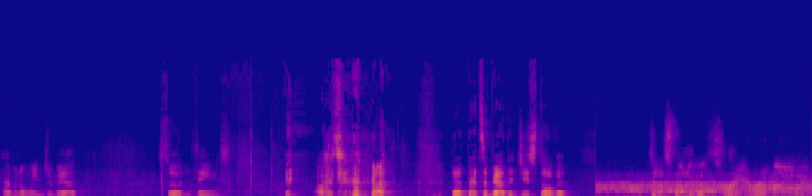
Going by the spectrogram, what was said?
having a whinge about certain things. I, that, that's about the gist of it. Just over three remaining.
